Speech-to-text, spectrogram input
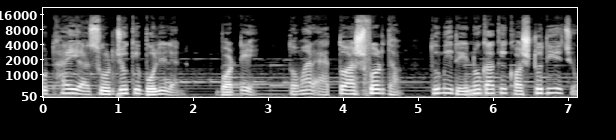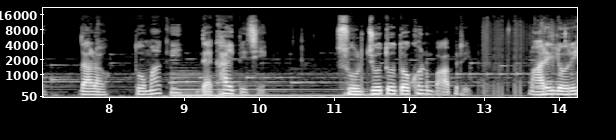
উঠাইয়া সূর্যকে বলিলেন, বটে, তোমার এত আস্পর্ধা, তুমি রেণুকাকে কষ্ট দিয়েছ। দাঁড়াও, তোমাকে দেখাইতেছি। সূর্য তো তখন বাপরে। মারিল রে,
